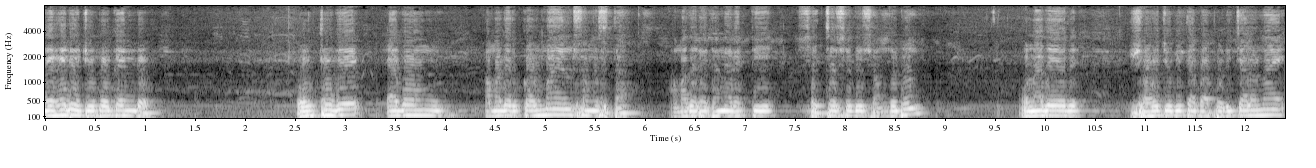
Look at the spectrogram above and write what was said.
নেহেরু যুব কেন্দ্র উদ্যোগে এবং আমাদের কর্মায়ন সংস্থা, আমাদের এখানের একটি স্বেচ্ছাসেবী সংগঠন, ওনাদের সহযোগিতা বা পরিচালনায়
